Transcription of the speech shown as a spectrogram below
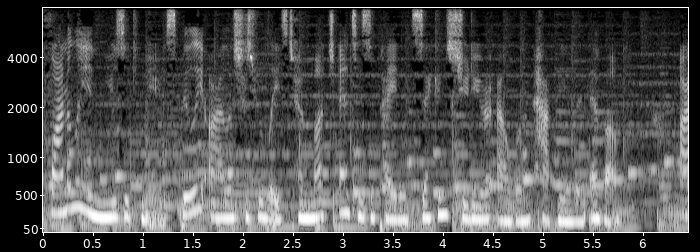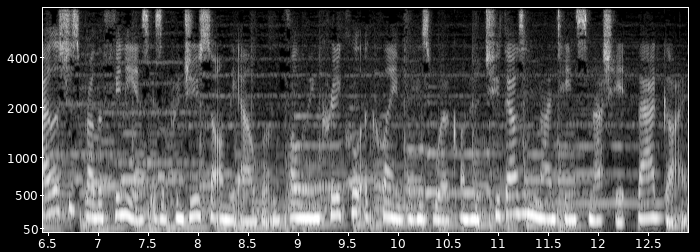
Finally, in music news, Billie Eilish has released her much anticipated second studio album, Happier Than Ever. Eilish's brother Finneas is a producer on the album, following critical acclaim for his work on her 2019 smash hit Bad Guy.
